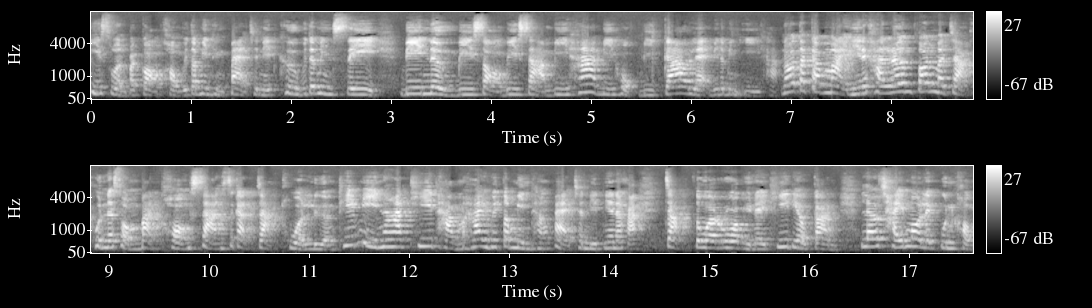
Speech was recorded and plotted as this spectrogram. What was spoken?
มีส่วนประกอบของวิตามินถึง 8 ชนิด คือวิตามิน C B1 B2 B3 B5 B6 B9 และวิตามิน E ค่ะนวัตกรรมใหม่นี้นะคะ เริ่มต้นมาจากคุณสมบัติของสารสกัดจากถั่วเหลืองที่มีหน้าที่ทำให้วิตามินทั้ง 8 ชนิดเนี่ยนะคะ จับตัวรวมอยู่ในที่เดียวกัน แล้วใช้โมเลกุลของ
